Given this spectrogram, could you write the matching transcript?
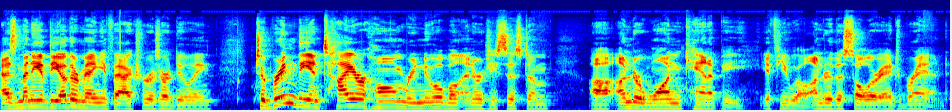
as many of the other manufacturers are doing, to bring the entire home renewable energy system uh, under one canopy, if you will, under the SolarEdge brand.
